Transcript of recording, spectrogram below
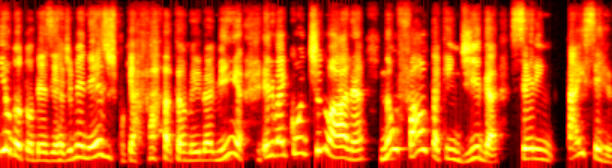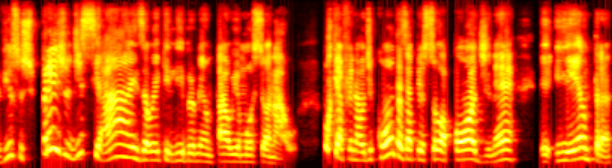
E o doutor Bezerra de Menezes, porque a fala também não é minha, ele vai continuar, né? Não falta quem diga serem tais serviços prejudiciais ao equilíbrio mental e emocional. Porque, afinal de contas, a pessoa pode, né, e, e entra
